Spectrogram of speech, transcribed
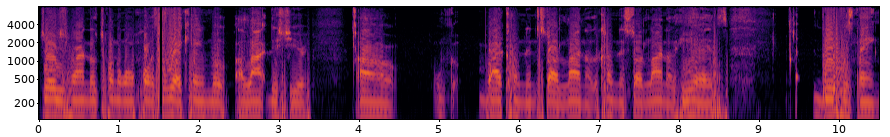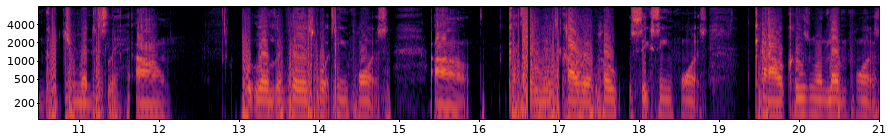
George Rondo, 21 points. That came up a lot this year. Uh, by coming in the starting lineup, coming in the starting lineup, he has did his thing tremendously. Um, Lopez, 14 points. Uh, Kentavious Caldwell Pope, 16 points. Kyle Kuzma, 11 points.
